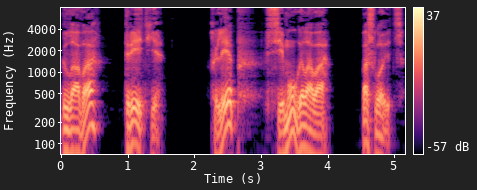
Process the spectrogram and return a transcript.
Глава третья. Хлеб всему голова. Пословица.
